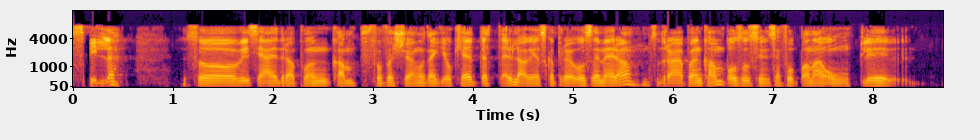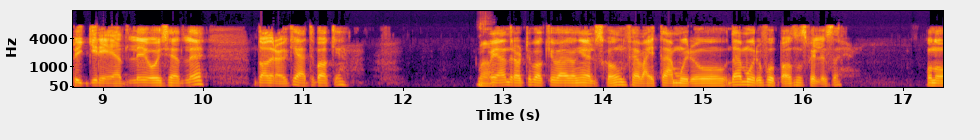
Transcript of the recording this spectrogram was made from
spillet. Så hvis jeg drar på en kamp for første gang og tenker ok, dette er det laget jeg skal prøve å se mer av, så drar jeg på en kamp og så syns jeg fotballen er ordentlig begredelig og kjedelig, da drar jo ikke jeg tilbake. Nei. Og jeg drar tilbake hver gang i Elskålen, for jeg veit det, det, er moro fotball som spilles der. Og nå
